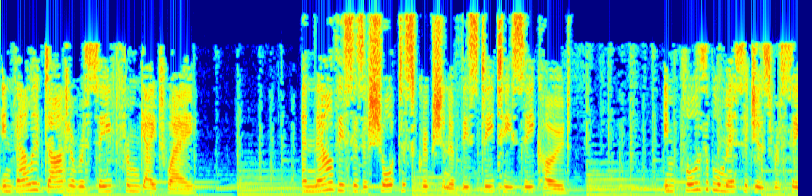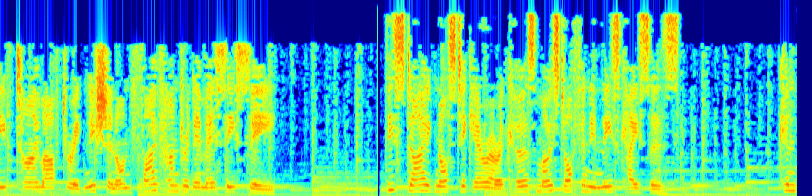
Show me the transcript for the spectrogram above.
invalid data received from gateway. And now this is a short description of this DTC code. Implausible messages received time after ignition on 500 MSEC. This diagnostic error occurs most often in these cases. CAN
